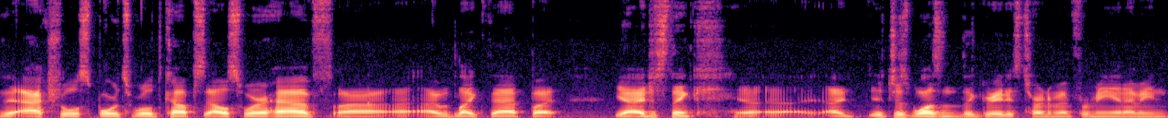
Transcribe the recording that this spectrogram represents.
the actual sports World Cups elsewhere have. Uh, I would like that, but yeah, I just think uh, I it just wasn't the greatest tournament for me. And I mean,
